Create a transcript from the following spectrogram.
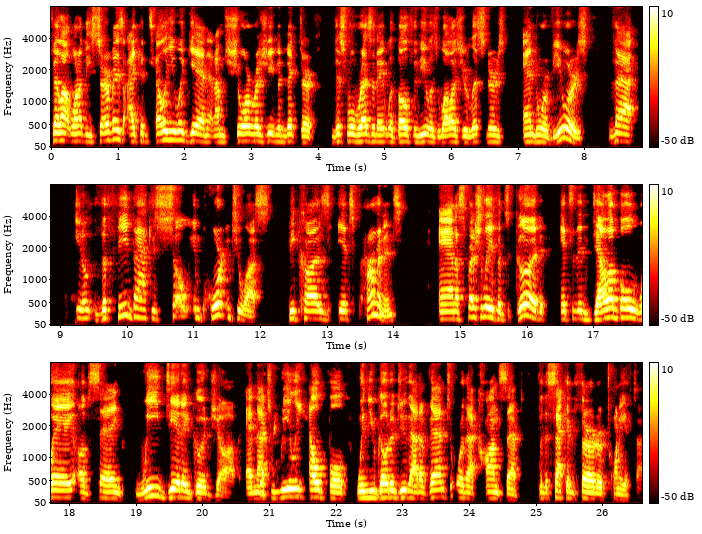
fill out one of these surveys? I can tell you again, and I'm sure Rajiv and Victor this will resonate with both of you as well as your listeners and or viewers that you know the feedback is so important to us because it's permanent and especially if it's good it's an indelible way of saying we did a good job and that's yeah. really helpful when you go to do that event or that concept for the second third or 20th time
